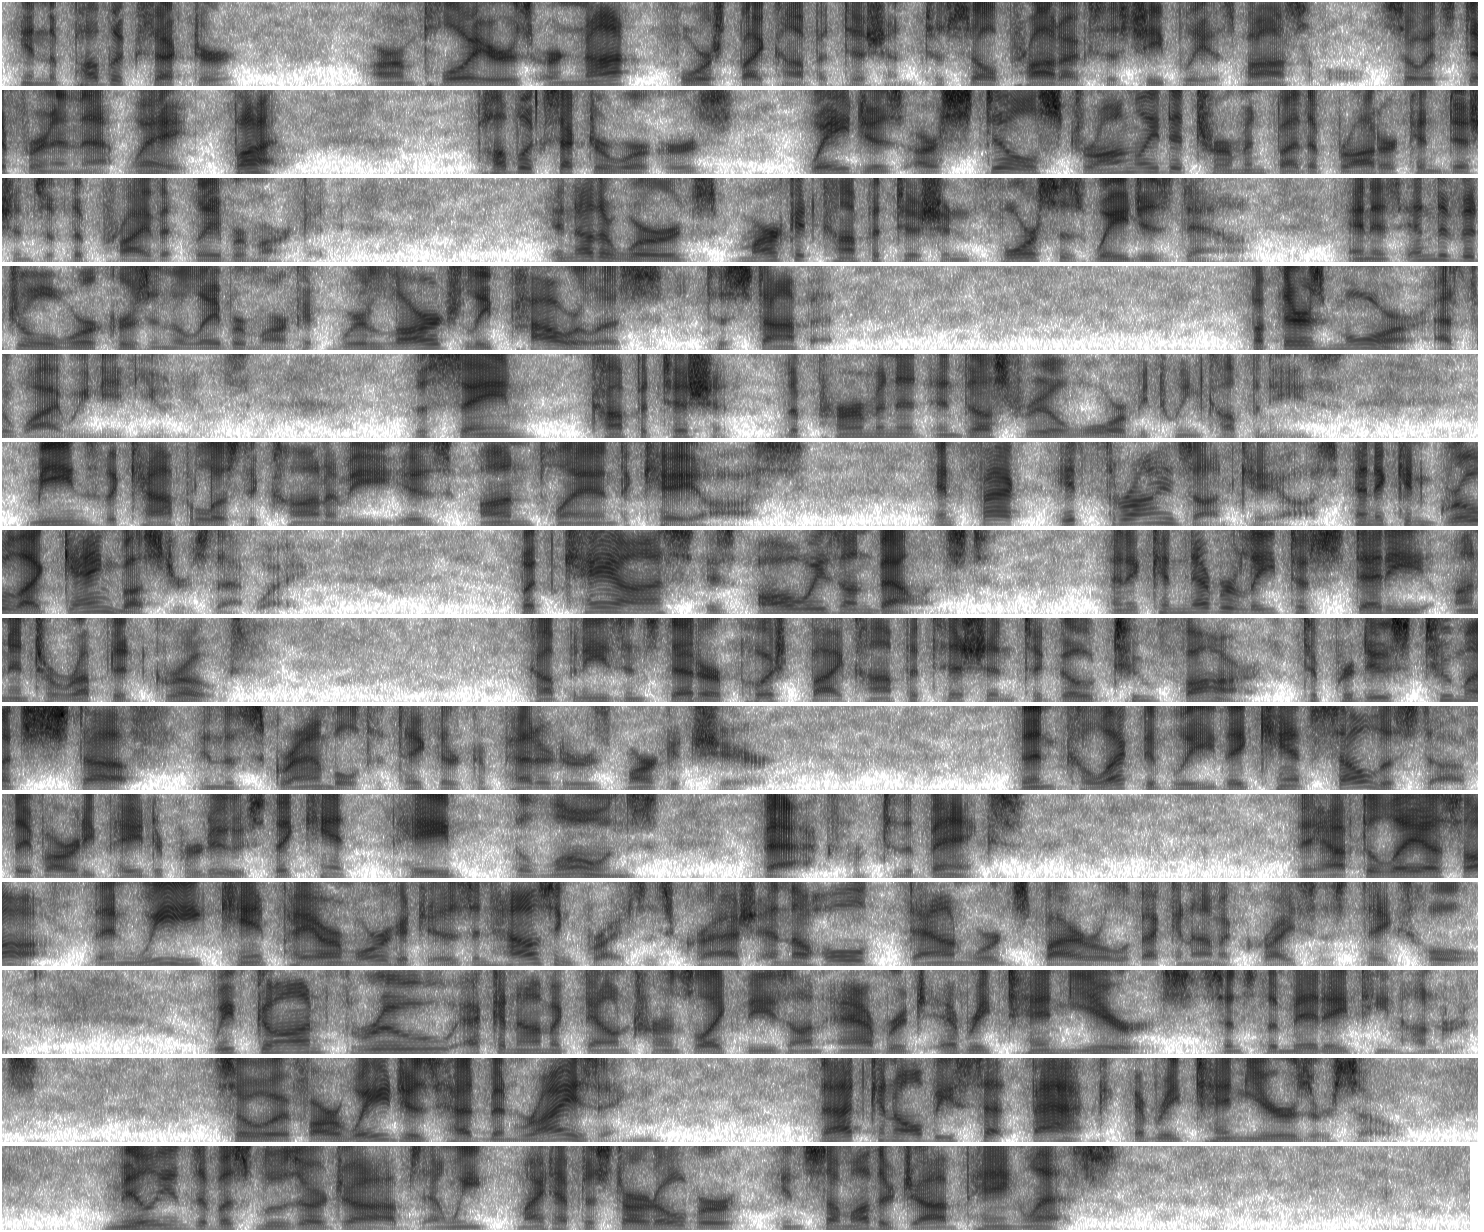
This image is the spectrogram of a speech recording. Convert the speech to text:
In the public sector, our employers are not forced by competition to sell products as cheaply as possible. So it's different in that way. But public sector workers' wages are still strongly determined by the broader conditions of the private labor market. In other words, market competition forces wages down, And as individual workers in the labor market, we're largely powerless to stop it. But there's more as to why we need unions. The same competition, the permanent industrial war between companies, means the capitalist economy is unplanned chaos. In fact, it thrives on chaos, and it can grow like gangbusters that way. But chaos is always unbalanced, and it can never lead to steady, uninterrupted growth. Companies instead are pushed by competition to go too far, to produce too much stuff in the scramble to take their competitors' market share. Then collectively, they can't sell the stuff they've already paid to produce. They can't pay the loans back from, to the banks. They have to lay us off. Then we can't pay our mortgages and housing prices crash and the whole downward spiral of economic crisis takes hold. We've gone through economic downturns like these on average every 10 years since the mid 1800s. So if our wages had been rising, that can all be set back every 10 years or so. Millions of us lose our jobs and we might have to start over in some other job paying less.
